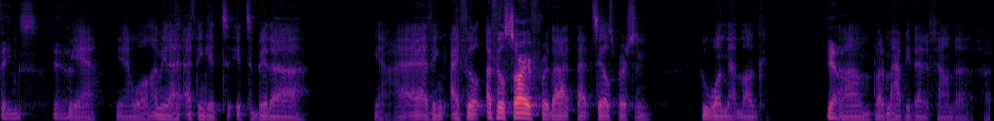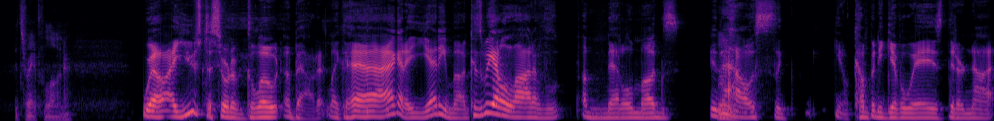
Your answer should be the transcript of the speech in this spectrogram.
things. Yeah. yeah, yeah. Well, I mean, I, I think it's it's a bit uh, yeah. I, I think I feel I feel sorry for that that salesperson who won that mug. Yeah. Um, but I'm happy that it found a, a its rightful owner. Well, I used to sort of gloat about it, like "Ah, I got a Yeti mug because we had a lot of, of metal mugs in the Mm. house, like you know, company giveaways that are not.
